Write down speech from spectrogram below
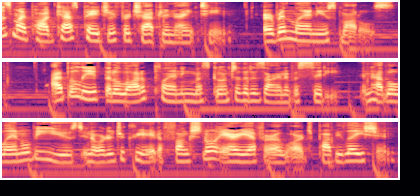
is my podcast pager for Chapter 19 Urban Land Use Models. I believe that a lot of planning must go into the design of a city and how the land will be used in order to create a functional area for a large population.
